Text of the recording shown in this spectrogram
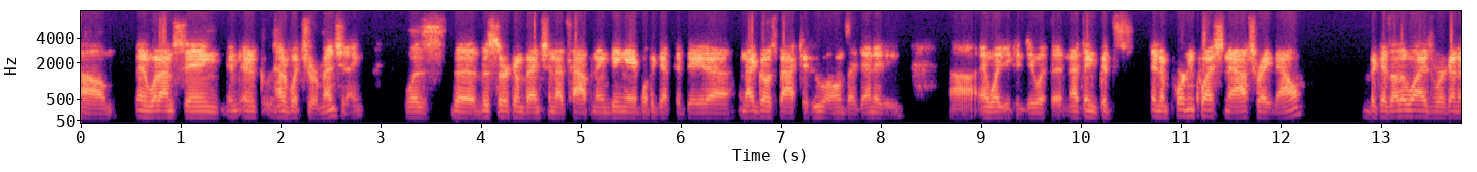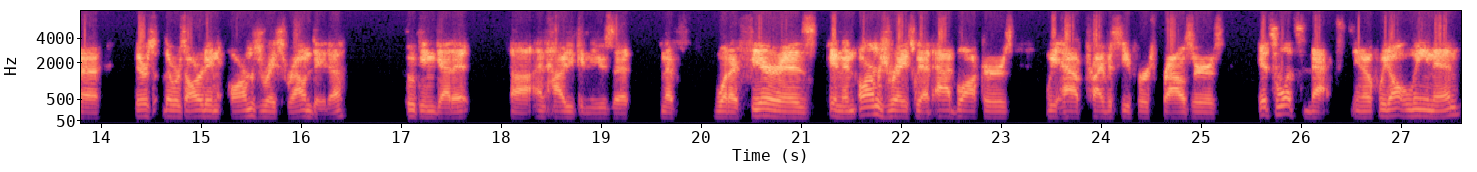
Um, and what I'm seeing, and, kind of what you were mentioning, was the the circumvention that's happening, being able to get the data, and that goes back to who owns identity uh, and what you can do with it. And I think it's an important question to ask right now, because otherwise we're gonna there's there was already an arms race around data, who can get it, uh, and how you can use it. And if what I fear is in an arms race, we had ad blockers, we have privacy first browsers, it's what's next. You know, if we don't lean in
